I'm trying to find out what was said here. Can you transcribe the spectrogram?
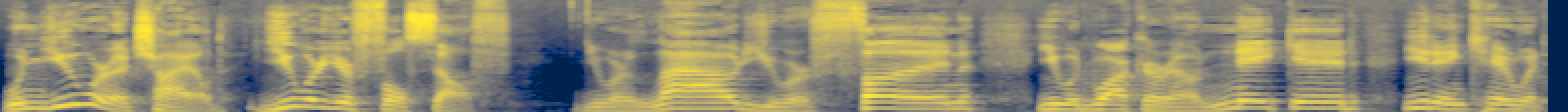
When you were a child, you were your full self. You were loud, you were fun, you would walk around naked, you didn't care what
